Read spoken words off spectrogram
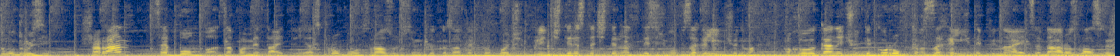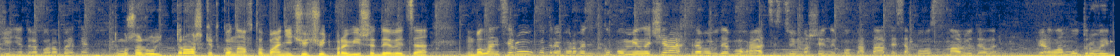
Тому, друзі, шаран це бомба, запам'ятайте. Я спробував зразу всім доказати, хто хоче. Блін, 414 тисяч, бо взагалі нічого нема. Маховика не чути, коробка взагалі не пінається. Да, розвал схождення треба робити, тому що руль трошки тако на автобані чуть-чуть правіше дивиться. Балансіровку треба робити таку по мілочах, треба буде погратися з цією машиною, покататися, повосстанавлювати, але перламутровий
